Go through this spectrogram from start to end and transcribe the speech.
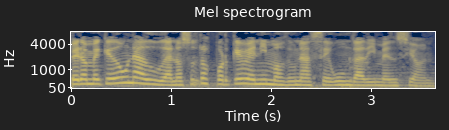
Pero me quedó una duda, ¿nosotros por qué venimos de una segunda dimensión?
